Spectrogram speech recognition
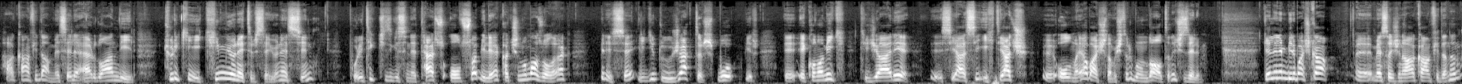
Hakan Fidan, mesele Erdoğan değil. Türkiye'yi kim yönetirse yönetsin politik çizgisine ters olsa bile kaçınılmaz olarak birisi ilgi duyacaktır. Bu bir e, ekonomik, ticari, e, siyasi ihtiyaç e, olmaya başlamıştır. Bunun da altını çizelim. Gelelim bir başka e, mesajına Hakan Fidan'ın.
